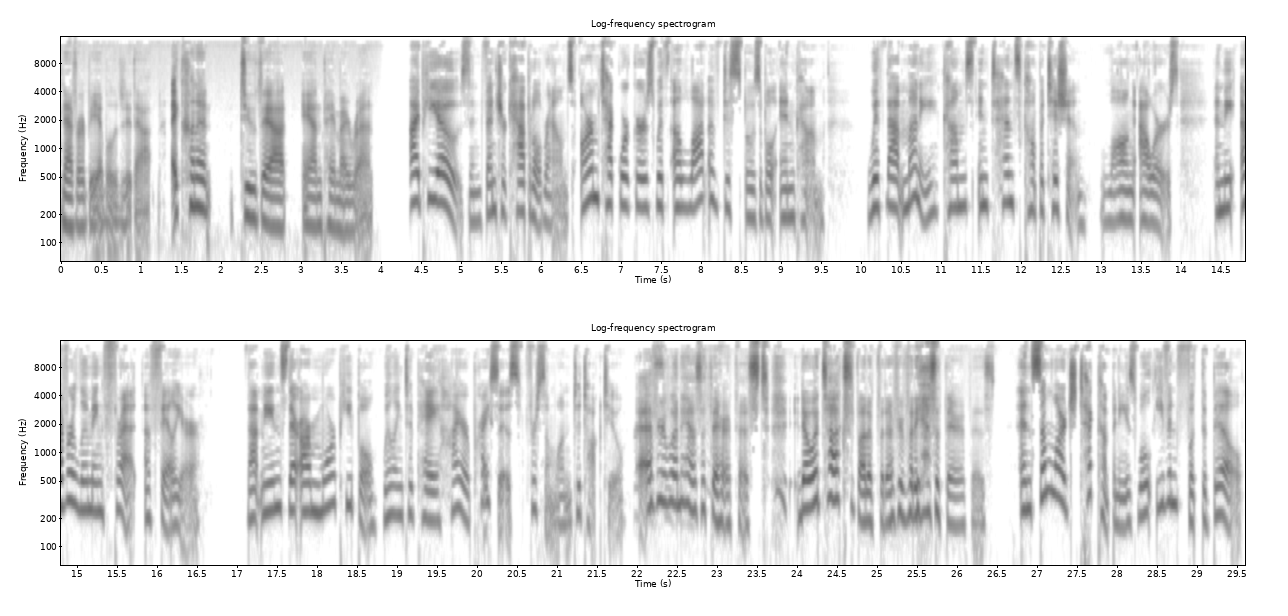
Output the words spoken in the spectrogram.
never be able to do that. I couldn't do that and pay my rent. IPOs and venture capital rounds arm tech workers with a lot of disposable income. With that money comes intense competition, long hours, and the ever looming threat of failure. That means there are more people willing to pay higher prices for someone to talk to. Everyone has a therapist. No one talks about it, but everybody has a therapist. And some large tech companies will even foot the bill.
